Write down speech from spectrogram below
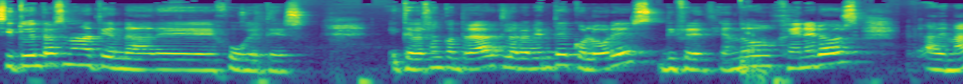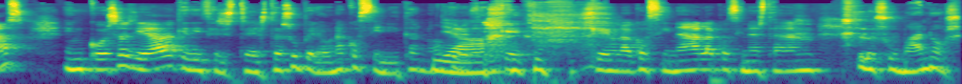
Si tú entras en una tienda de juguetes y te vas a encontrar claramente colores, diferenciando géneros, además en cosas ya que dices, esto ya está superado una cocinita, ¿no? Ya. Que, que una cocina, la cocina están los humanos,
